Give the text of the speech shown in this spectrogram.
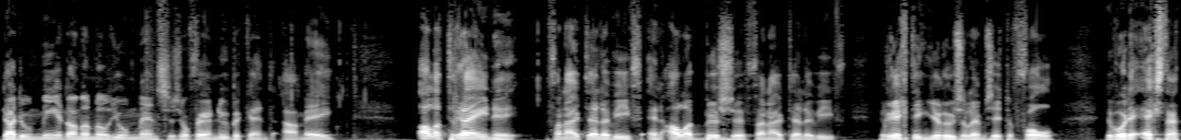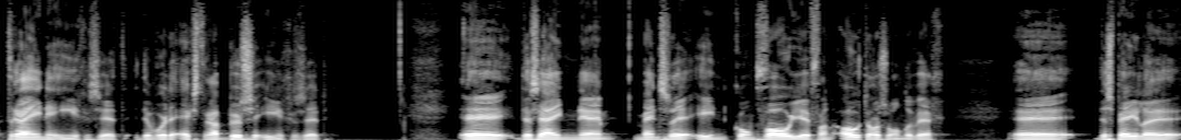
Daar doen meer dan een miljoen mensen, zover nu bekend, aan mee. Alle treinen vanuit Tel Aviv en alle bussen vanuit Tel Aviv richting Jeruzalem zitten vol. Er worden extra treinen ingezet. Er worden extra bussen ingezet. Uh, er zijn uh, mensen in konvooien van auto's onderweg. Uh, er spelen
